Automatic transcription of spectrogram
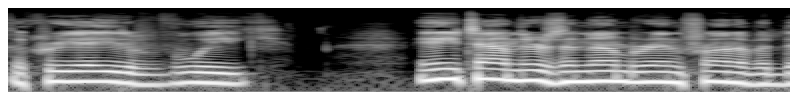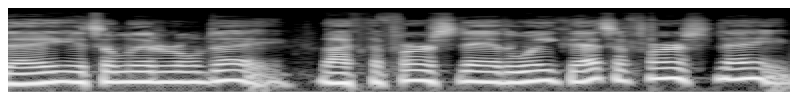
the creative week, anytime there's a number in front of a day, it's a literal day. Like the first day of the week, that's a first day.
